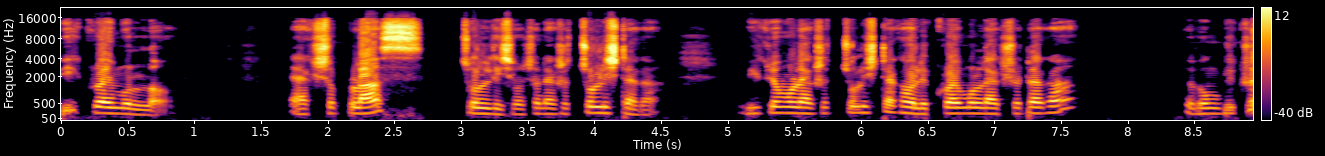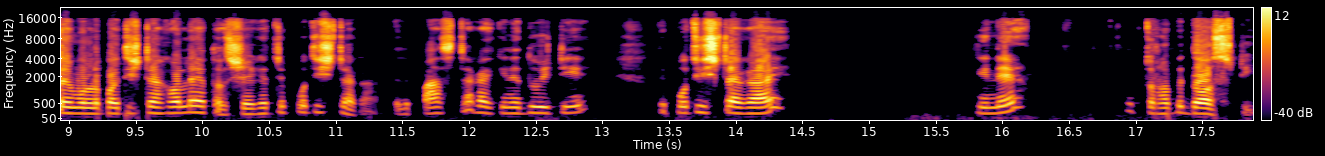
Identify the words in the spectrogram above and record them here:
বিক্রয় মূল্য একশো প্লাস চল্লিশ মানে একশো চল্লিশ টাকা। বিক্রয় মূল্য একশো চল্লিশ টাকা হলে ক্রয় মূল্য একশো টাকা এবং বিক্রয় মূল্য পঁয়ত্রিশ টাকা হলে অর্থাৎ সেক্ষেত্রে পঁচিশ টাকা। তাহলে পাঁচ টাকায় কিনে দুইটি পঁচিশ টাকায় কিনে উত্তর হবে দশটি।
